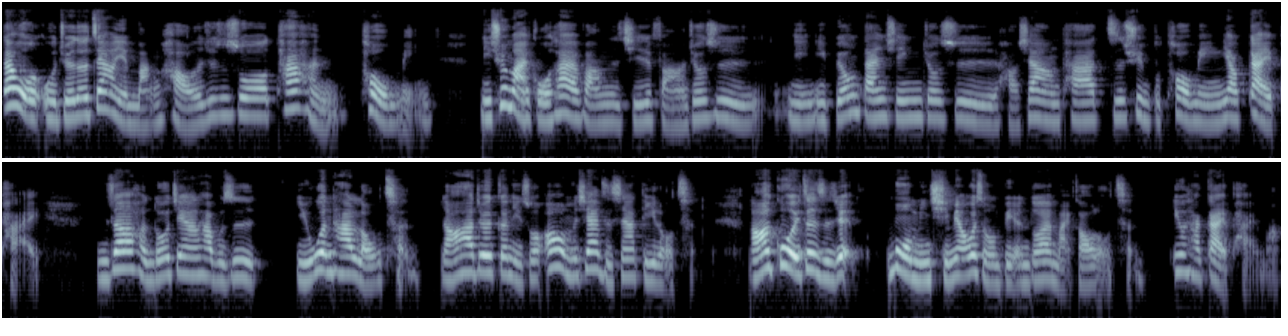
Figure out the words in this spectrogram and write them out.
但我我觉得这样也蛮好的，就是说它很透明。你去买国泰的房子，其实反而就是你你不用担心，就是好像它资讯不透明，要盖牌。你知道很多建案，它不是你问他楼层，然后他就会跟你说：“哦，我们现在只剩下低楼层。”然后过一阵子就莫名其妙，为什么别人都在买高楼层？因为他盖牌嘛，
